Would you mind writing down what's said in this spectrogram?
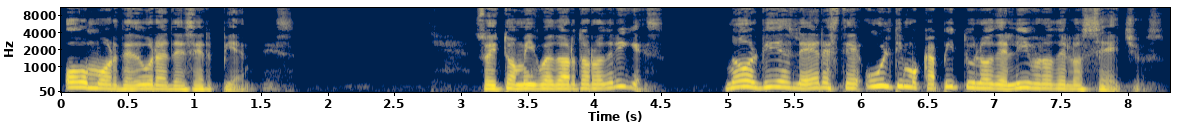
o mordeduras de serpientes. Soy tu amigo Eduardo Rodríguez. No olvides leer este último capítulo del libro de los Hechos.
